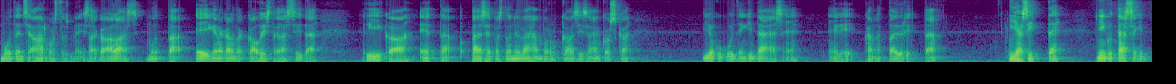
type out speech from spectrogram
muuten se arvostus menisi aika alas, mutta ei ikinä kannata kauhistella sitä liikaa, että pääseepäs tuonne vähän porukkaa sisään, koska joku kuitenkin pääsee, eli kannattaa yrittää. Ja sitten, niin kuin tässäkin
